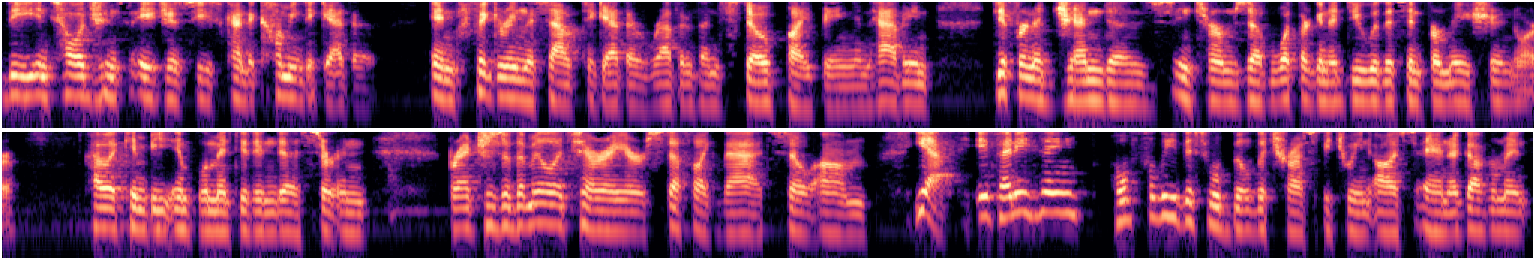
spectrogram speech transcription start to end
the intelligence agencies kind of coming together and figuring this out together rather than stovepiping and having different agendas in terms of what they're going to do with this information or how it can be implemented into certain branches of the military or stuff like that. So, um, yeah, if anything, hopefully this will build a trust between us and a government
